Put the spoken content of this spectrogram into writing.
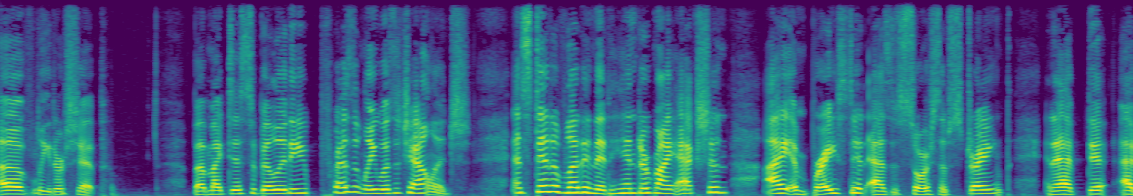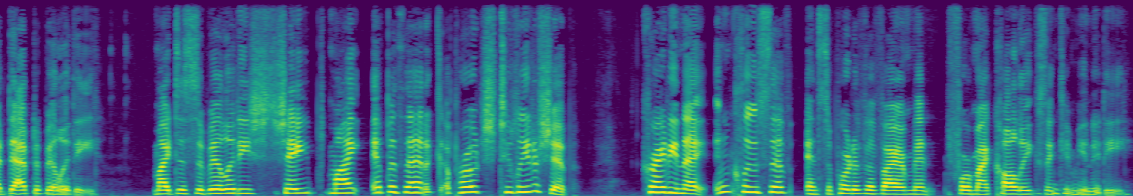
of leadership. But my disability presently was a challenge. Instead of letting it hinder my action, I embraced it as a source of strength and ad- adaptability. My disability shaped my empathetic approach to leadership, creating an inclusive and supportive environment for my colleagues and community.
